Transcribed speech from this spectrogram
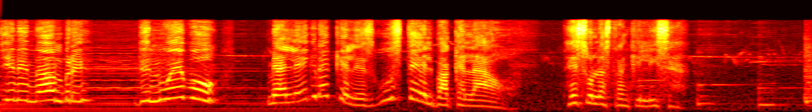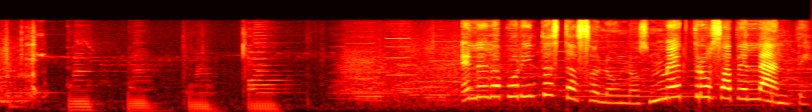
Tienen hambre. De nuevo. Me alegra que les guste el bacalao. Eso las tranquiliza. El laberinto está solo unos metros adelante.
